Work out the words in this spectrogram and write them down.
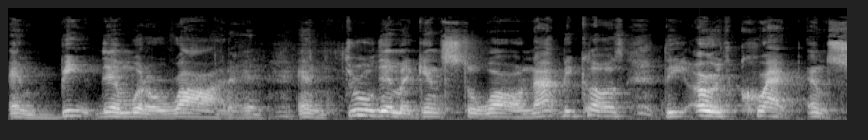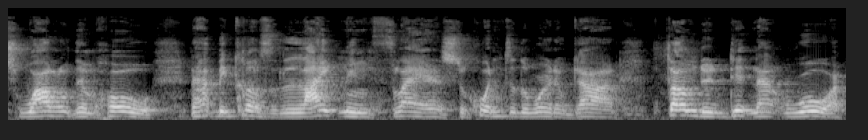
and beat them with a rod and, and threw them against the wall. Not because the earth cracked and swallowed them whole. Not because lightning flashed, according to the word of God. Thunder did not roar.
